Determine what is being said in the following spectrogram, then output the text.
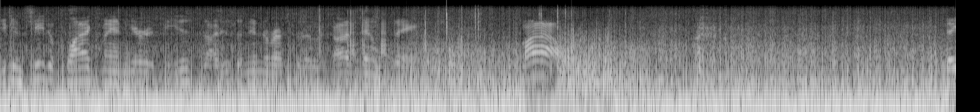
You can see the flag man here if he is that isn't interested in They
